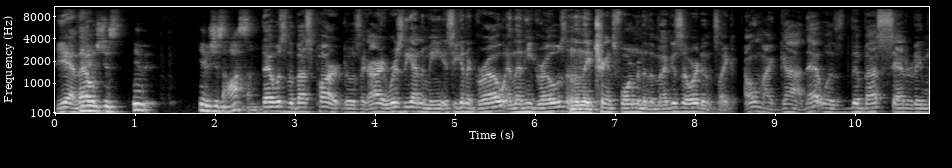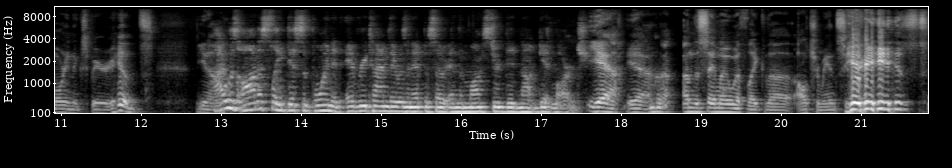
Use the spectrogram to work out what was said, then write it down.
Yeah, that was was just it, it was just awesome. that was the best part. It was like, all right, where's the enemy? Is he gonna grow? And then he grows, and then they transform into the Megazord, and it's like, oh my god, that was the best Saturday morning experience. You know? I was honestly disappointed every time there was an episode and the monster did not get large. yeah, yeah. I'm the same way with like the Ultraman series.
